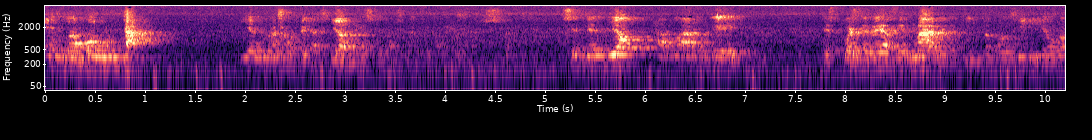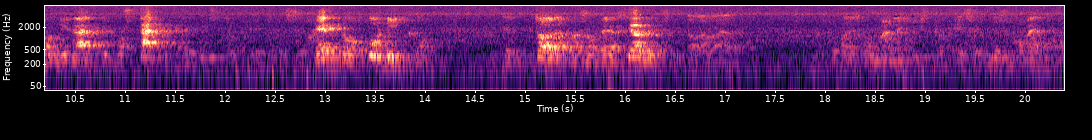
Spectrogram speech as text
en la voluntad y en unas operaciones de las naturalezas. Se tendió a hablar de, después de reafirmar en el quinto concilio la unidad hipostática de Cristo, que es el sujeto único de todas las operaciones y toda la naturaleza humana de Cristo, que es el mismo verbo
